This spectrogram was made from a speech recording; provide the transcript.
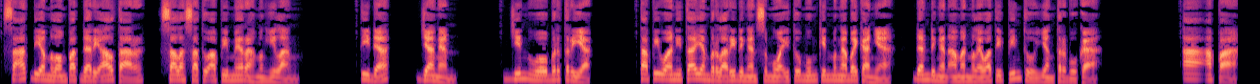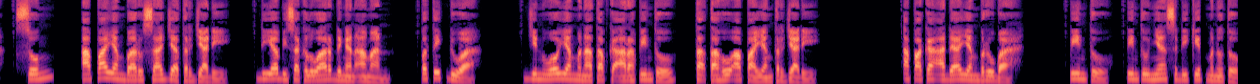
Saat dia melompat dari altar, salah satu api merah menghilang. Tidak, jangan. Jin Wo berteriak. Tapi wanita yang berlari dengan semua itu mungkin mengabaikannya, dan dengan aman melewati pintu yang terbuka. Ah apa, Sung? Apa yang baru saja terjadi? Dia bisa keluar dengan aman. Petik 2. Jin Wo yang menatap ke arah pintu, tak tahu apa yang terjadi. Apakah ada yang berubah? Pintu, pintunya sedikit menutup.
